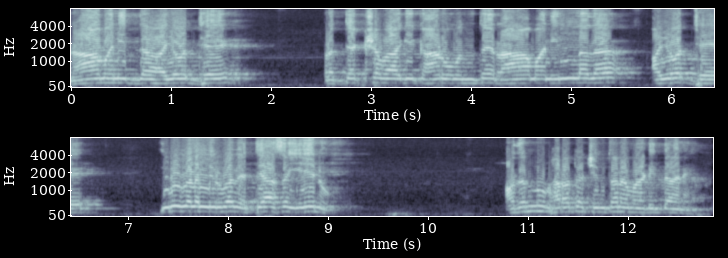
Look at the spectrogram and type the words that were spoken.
ರಾಮನಿದ್ದ ಅಯೋಧ್ಯೆ ಪ್ರತ್ಯಕ್ಷವಾಗಿ ಕಾಣುವಂತೆ ರಾಮನಿಲ್ಲದ ಅಯೋಧ್ಯೆ, ಇವುಗಳಲ್ಲಿರುವ ವ್ಯತ್ಯಾಸ ಏನು? ಅದನ್ನು ಭರತ ಚಿಂತನೆ ಮಾಡಿದ್ದಾನೆ.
